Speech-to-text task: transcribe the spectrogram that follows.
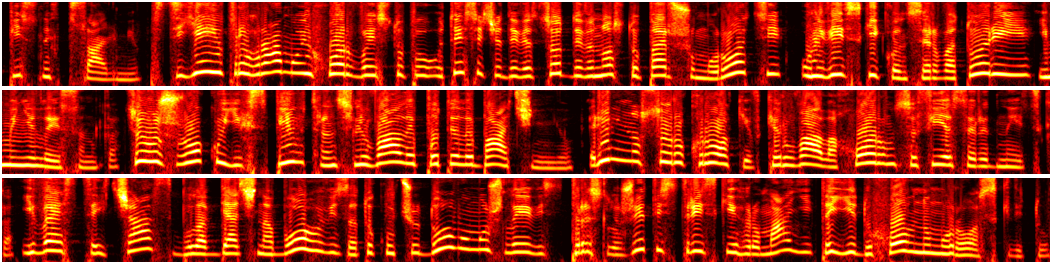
великопісних псальмів. З цією програмою хор виступив у 1991 році у Львівській консерваторії імені Лисенка. Цього ж року їх спів транслювали по телебаченню. Рівно 40 років керувала хором Софія Середницька, і весь цей час була вдячна Богові за таку чудову можливість прислужити стрийській громаді та її духовному розквіту.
